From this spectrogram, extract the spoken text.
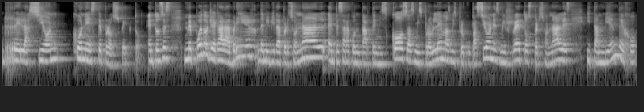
relación con este prospecto. Entonces me puedo llegar a abrir de mi vida personal, empezar a contarte mis cosas, mis problemas, mis preocupaciones, mis retos personales y también dejo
